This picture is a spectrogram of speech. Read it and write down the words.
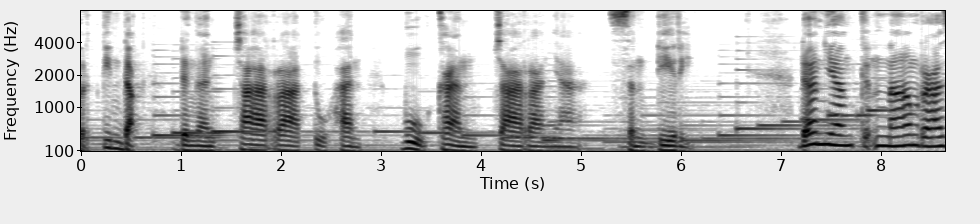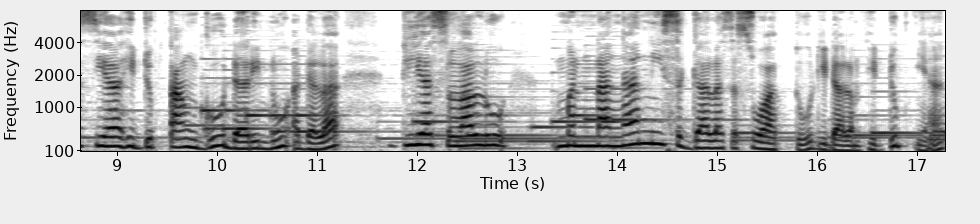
bertindak dengan cara Tuhan bukan caranya sendiri. Dan yang keenam, rahasia hidup tangguh dari Nuh adalah dia selalu menangani segala sesuatu di dalam hidupnya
